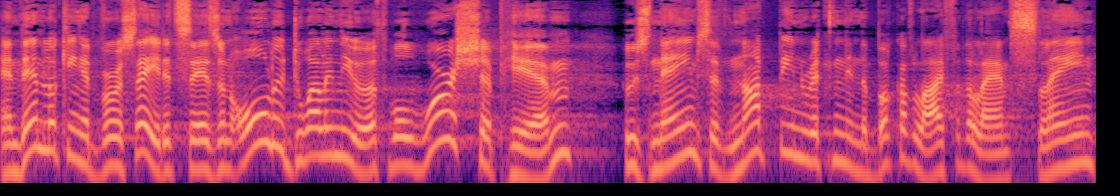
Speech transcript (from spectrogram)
And then looking at verse 8, it says, And all who dwell in the earth will worship him whose names have not been written in the book of life of the Lamb, slain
